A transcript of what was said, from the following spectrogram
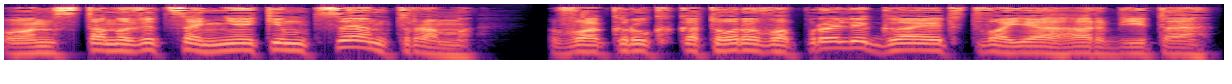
Он становится неким центром, вокруг которого пролегает твоя орбита.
